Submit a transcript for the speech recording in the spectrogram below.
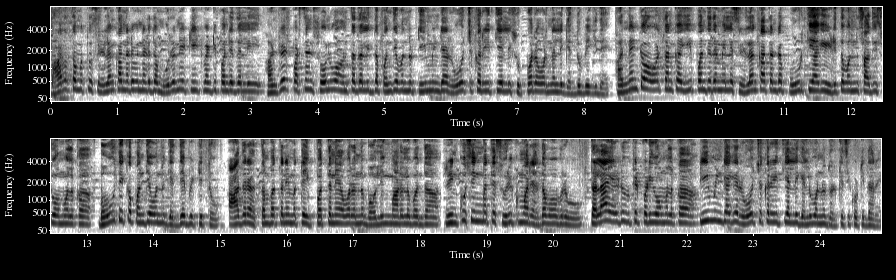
ಭಾರತ ಮತ್ತು ಶ್ರೀಲಂಕಾ ನಡುವೆ ನಡೆದ ಮೂರನೇ ಟಿ ಟ್ವೆಂಟಿ ಪಂದ್ಯದಲ್ಲಿ ಹಂಡ್ರೆಡ್ ಪರ್ಸೆಂಟ್ ಸೋಲುವ ಹಂತದಲ್ಲಿದ್ದ ಪಂದ್ಯವನ್ನು ಟೀಂ ಇಂಡಿಯಾ ರೋಚಕ ರೀತಿಯಲ್ಲಿ ಸೂಪರ್ ಓವರ್ನಲ್ಲಿ ಗೆದ್ದು ಬೀಗಿದೆ. ಹದಿನೆಂಟು ಓವರ್ ತನಕ ಈ ಪಂದ್ಯದ ಮೇಲೆ ಶ್ರೀಲಂಕಾ ತಂಡ ಪೂರ್ತಿಯಾಗಿ ಹಿಡಿತವನ್ನು ಸಾಧಿಸುವ ಮೂಲಕ ಬಹುತೇಕ ಪಂದ್ಯವನ್ನು ಗೆದ್ದೇ ಬಿಟ್ಟಿತ್ತು. ಆದರೆ ಹತ್ತೊಂಬತ್ತನೇ ಮತ್ತೆ ಇಪ್ಪತ್ತನೇ ಅವರನ್ನು ಬೌಲಿಂಗ್ ಮಾಡಲು ಬಂದ ರಿಂಕು ಸಿಂಗ್ ಮತ್ತೆ ಸೂರ್ಯಕುಮಾರ್ ಯಾದವ್ ಅವರು ತಲಾ ಎರಡು ವಿಕೆಟ್ ಪಡೆಯುವ ಮೂಲಕ ಟೀಂ ಇಂಡಿಯಾಗೆ ರೋಚಕ ರೀತಿಯಲ್ಲಿ ಗೆಲುವನ್ನು ದೊರಕಿಸಿಕೊಟ್ಟಿದ್ದಾರೆ.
